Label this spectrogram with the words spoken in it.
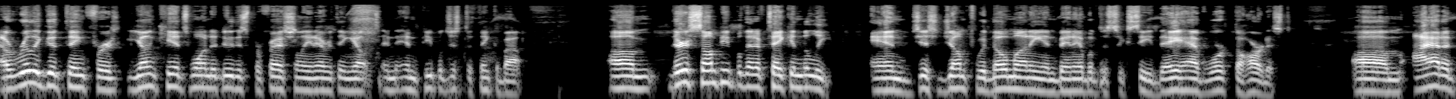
a really good thing for young kids wanting to do this professionally and everything else, and and people just to think about. Um, there's some people that have taken the leap and just jumped with no money and been able to succeed. They have worked the hardest. Um, I had a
